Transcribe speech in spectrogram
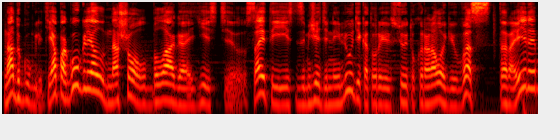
надо гуглить. Я погуглил, нашел, благо, есть э, сайты, есть замечательные люди, которые всю эту хронологию восстановили,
